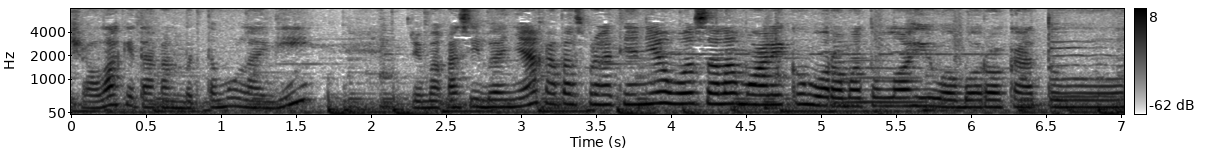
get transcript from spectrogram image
Insya Allah kita akan bertemu lagi Terima kasih banyak atas perhatiannya. Wassalamualaikum warahmatullahi wabarakatuh.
